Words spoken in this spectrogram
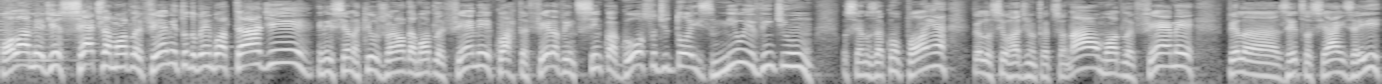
Olá, meio-dia 7 da Módulo FM, tudo bem? Boa tarde. Iniciando aqui o Jornal da Módulo FM, quarta-feira, 25 de agosto de 2021. Você nos acompanha pelo seu radinho tradicional, Módulo FM, pelas redes sociais aí,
